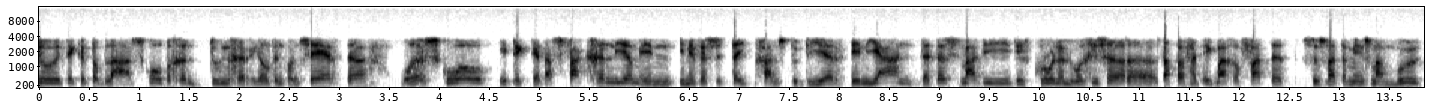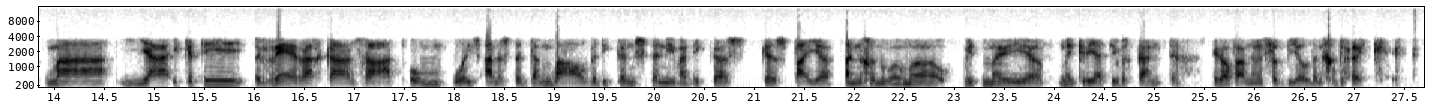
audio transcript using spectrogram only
toe het ek dit op laerskool begin doen gereeld in konserte, hoërskool het ek dit as vak geneem en universiteit gaan studeer. En ja, dit is maar die die kronologiese uh, stappe wat ek maar gevat het soos wat 'n mens maar moet. Maar ja ek het die regtig kans gehad om ooit anders te ding behalwe die kunste nie want ek is ek is baie ingenome met my uh, my kreatiewe kante. Ek hou van my verbeelding gebruik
